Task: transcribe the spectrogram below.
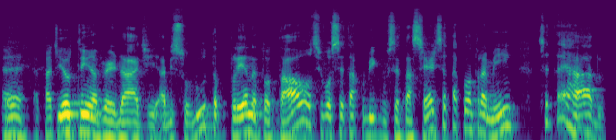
É, É. é Eu tenho a verdade absoluta, plena, total. Se você está comigo, você está certo. Se você está contra mim, você está errado.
